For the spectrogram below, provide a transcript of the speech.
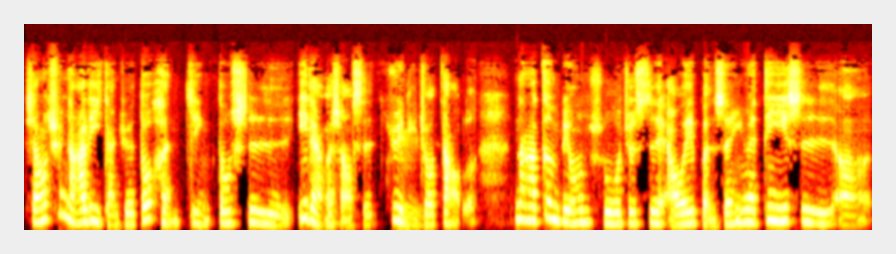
想要去哪里，感觉都很近，都是一两个小时距离就到了。嗯、那更不用说就是 LA 本身，因为第一是呃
